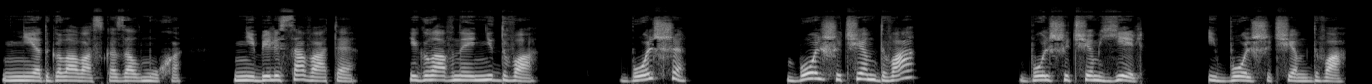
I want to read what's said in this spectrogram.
«Нет, голова», — сказал Муха, — «не белесоватая. И главное, не два. Больше?» Больше, чем два? Больше, чем ель. И больше, чем два.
